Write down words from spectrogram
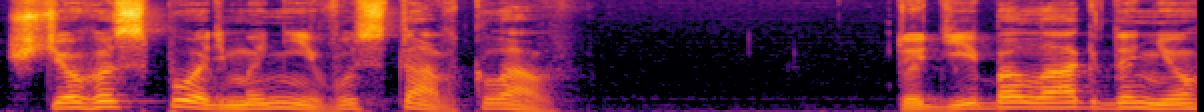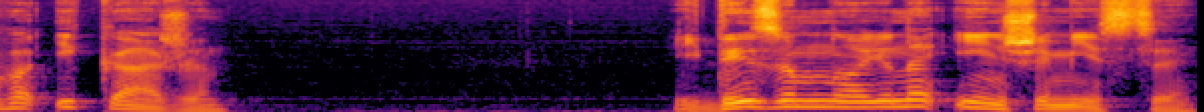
що Господь мені в уста вклав? Тоді Балак до нього і каже Йди зо мною на інше місце,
